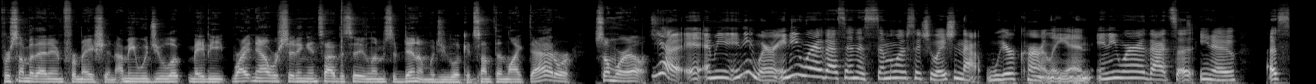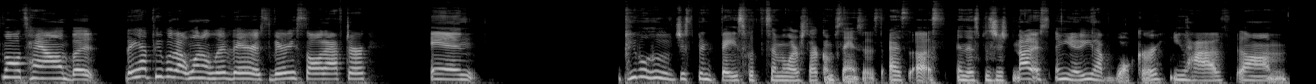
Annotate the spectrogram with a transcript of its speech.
for some of that information? I mean, would you look maybe right now we're sitting inside the city limits of Denham? Would you look at something like that or somewhere else? Yeah, I- I mean anywhere, anywhere that's in a similar situation that we're currently in, anywhere that's a you know a small town, but they have people that want to live there. It's very sought after, and people who've just been faced with similar circumstances as us in this position. Not as you know, you have Walker, you have um,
